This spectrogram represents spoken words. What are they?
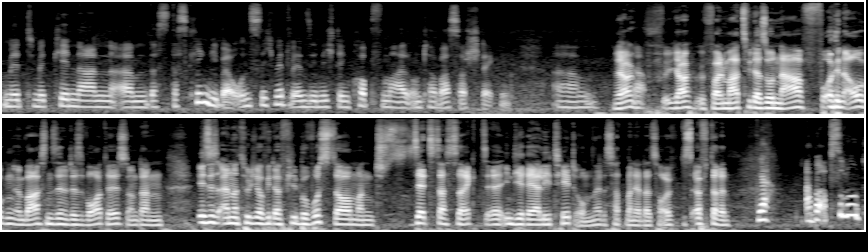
mit, mit Kindern. Ähm, das, das kriegen die bei uns nicht mit, wenn sie nicht den Kopf mal unter Wasser stecken. Ähm, ja, ja, ja, vor allem man hat es wieder so nah vor den Augen im wahrsten Sinne des Wortes und dann ist es einem natürlich auch wieder viel bewusster und man setzt das direkt äh, in die Realität um. Ne? Das hat man ja des, des Öfteren. Ja, aber absolut.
